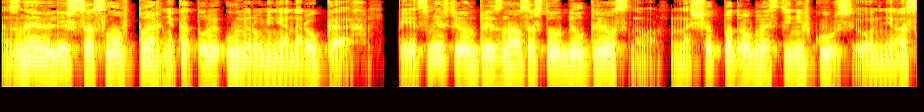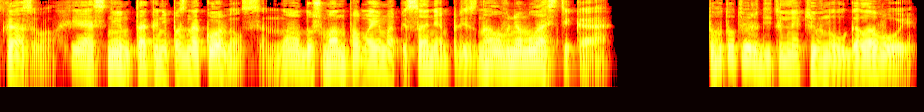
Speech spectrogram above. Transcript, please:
Знаю лишь со слов парня, который умер у меня на руках. Перед смертью он признался, что убил крестного. Насчет подробностей не в курсе, он не рассказывал. Я с ним так и не познакомился, но душман по моим описаниям признал в нем ластика. Тот утвердительно кивнул головой.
